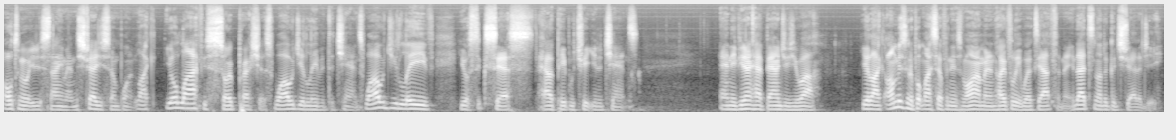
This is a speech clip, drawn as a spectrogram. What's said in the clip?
ultimately, what you're just saying, man, the strategy is so important. Like your life is so precious. Why would you leave it to chance? Why would you leave your success, how people treat you, to chance? And if you don't have boundaries, you are. You're like, I'm just going to put myself in this environment and hopefully it works out for me. That's not a good strategy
